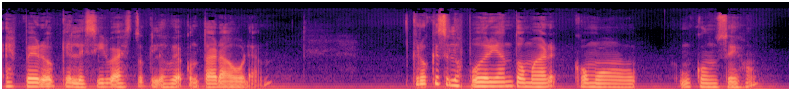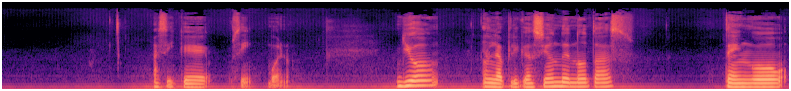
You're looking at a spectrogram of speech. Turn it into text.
espero que les sirva esto que les voy a contar ahora. Creo que se los podrían tomar como un consejo. Así que sí, bueno. Yo en la aplicación de notas tengo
